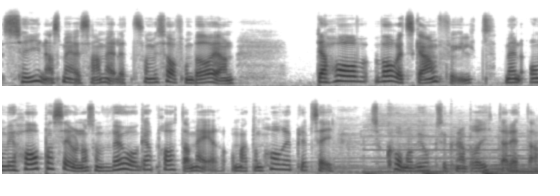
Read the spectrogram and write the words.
synas mer i samhället. Som vi sa från början, det har varit skamfyllt, men om vi har personer som vågar prata mer om att de har epilepsi så kommer vi också kunna bryta detta.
